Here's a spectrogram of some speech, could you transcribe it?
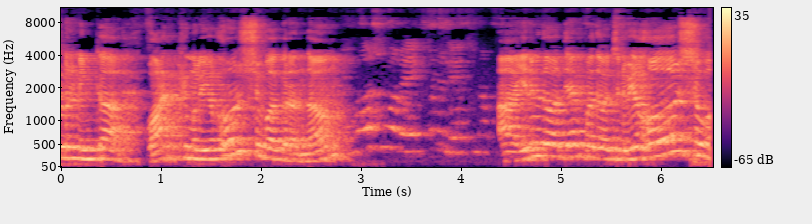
చూడండి ఇంకా వాక్యములు యహోశుభ గ్రంథం ఆ ఎనిమిదో అధ్యాయం పది వచ్చిన యహోశువ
